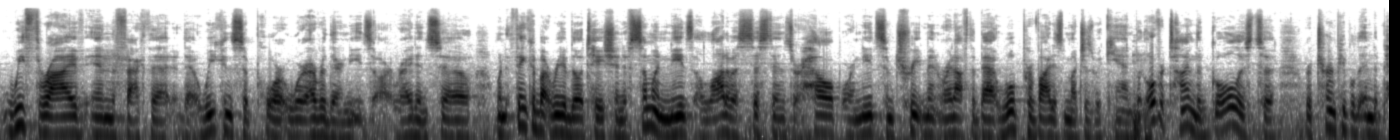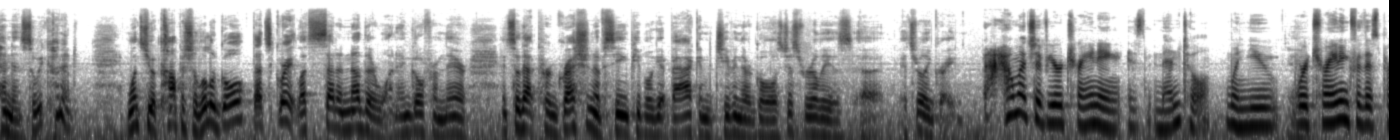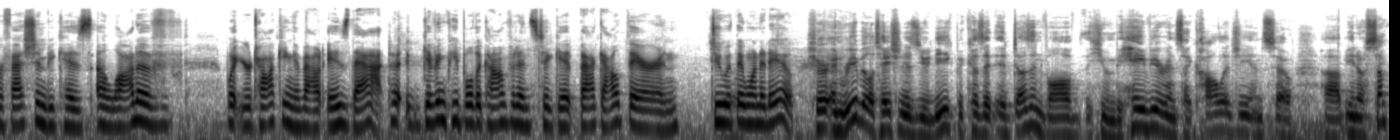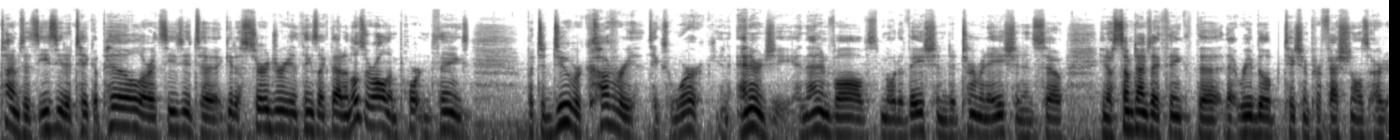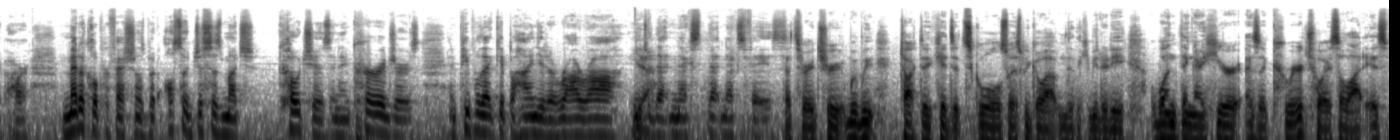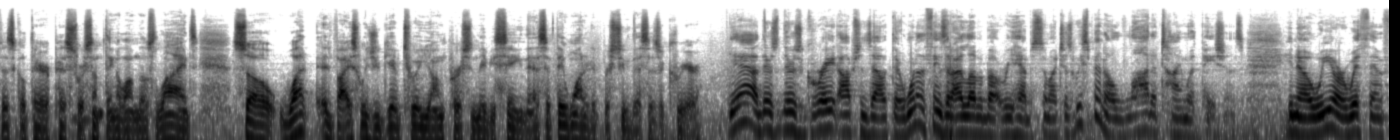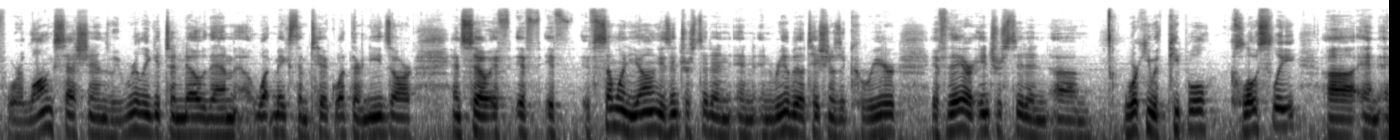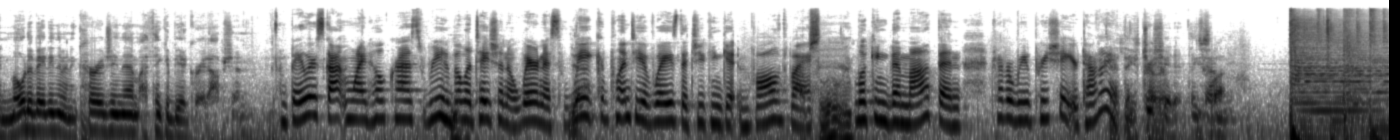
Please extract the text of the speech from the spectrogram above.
we thrive in the fact that, that we can support wherever their needs are, right? And so when you think about rehabilitation, if someone needs a lot of assistance or help or needs some treatment right off the bat, we'll provide as much as we can. But over time, the goal is to return people to independence. So we kind of, once you accomplish a little goal, that's great. Let's set another one and go from there. And so that progression of seeing people get back and achieving their goals just really is, uh, it's really great. How much of your training is mental when you yeah. were training for this profession? Because a lot of what you're talking about is that giving people the confidence to get back out there and do sure. what they want to do. Sure, and rehabilitation is unique because it, it does involve human behavior and psychology, and so uh, you know sometimes it's easy to take a pill or it's easy to get a surgery and things like that, and those are all important things. But to do recovery takes work and energy, and that involves motivation, determination. And so, you know, sometimes I think the, that rehabilitation professionals are, are medical professionals, but also just as much coaches and encouragers and people that get behind you to rah rah into yeah. that next that next phase. That's very true. When we talk to kids at schools as we go out into the community, one thing I hear as a career choice a lot is physical therapist or something along those lines. So, what advice would you give to a young person maybe seeing this if they wanted to pursue this as a career? Yeah, there's there's great options out there. One of the things that I love about rehab so much is we spend a lot of time with patients. You know, we are with them for long sessions. We really get to know them, uh, what makes them tick, what their needs are. And so if if if, if someone young is interested in, in, in rehabilitation as a career, if they are interested in um, working with people closely uh, and, and motivating them and encouraging them, I think it'd be a great option. Baylor Scott and White Hillcrest Rehabilitation Awareness Week. Yeah. Plenty of ways that you can get involved by Absolutely. looking them up. And Trevor, we appreciate your time. Yeah, thanks, appreciate it. Thanks, Thanks for having me.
